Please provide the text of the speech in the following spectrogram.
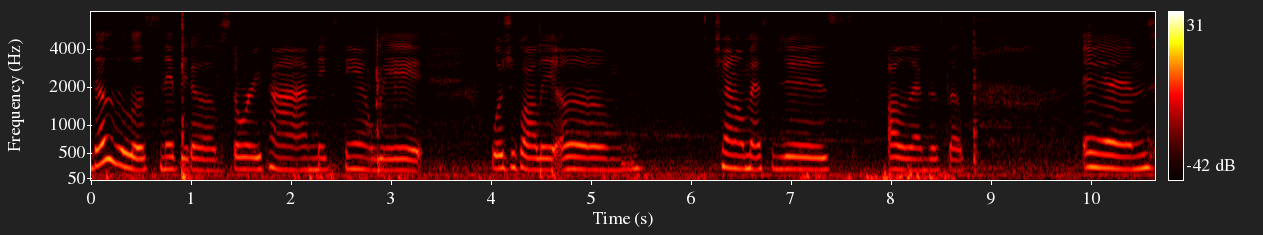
that was a little snippet of story time mixed in with what you call it, um, channel messages, all of that good stuff. And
